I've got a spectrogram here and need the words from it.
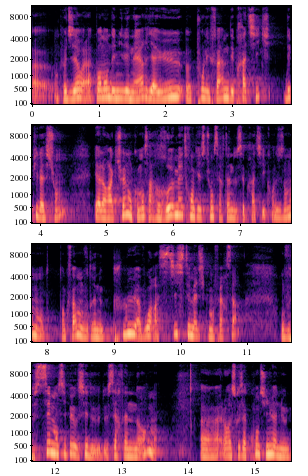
euh, on peut dire, voilà, pendant des millénaires, il y a eu euh, pour les femmes des pratiques d'épilation, et à l'heure actuelle, on commence à remettre en question certaines de ces pratiques en disant non, non, en tant que femme, on voudrait ne plus avoir à systématiquement faire ça. On veut s'émanciper aussi de, de, certaines normes. Euh, alors, est-ce que ça continue à nous,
